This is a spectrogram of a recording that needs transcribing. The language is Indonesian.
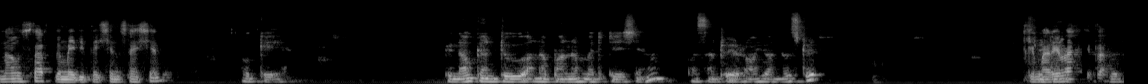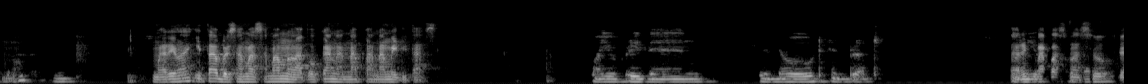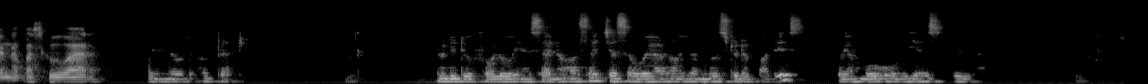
now start the meditation session. Okay. Okay, now can do Anapana meditation. Concentrate on your nostril. Oke, marilah kita marilah kita bersama-sama melakukan anapana meditasi. When you breathe in, you note in breath. Tarik napas masuk dan napas keluar. You note out breath. No need to follow inside and outside, just aware around your nostril bodies where more obvious area.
